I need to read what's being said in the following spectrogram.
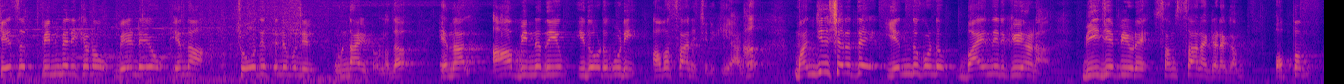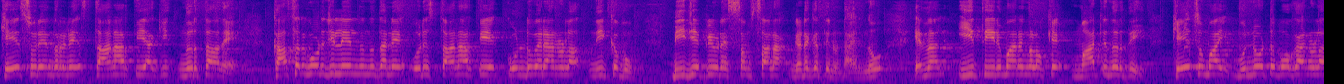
കേസ് പിൻവലിക്കണോ വേണ്ടയോ എന്ന ചോദ്യത്തിന് മുന്നിൽ ഉണ്ടായിട്ടുള്ളത്. എന്നാൽ ആ ഭിന്നതയും ഇതോടുകൂടി അവസാനിച്ചിരിക്കുകയാണ്. മഞ്ചേശ്വരത്തെ എന്തുകൊണ്ടും ഭയന്നിരിക്കുകയാണ് ബി ജെ പിയുടെ സംസ്ഥാന ഘടകം. ഒപ്പം കെ സുരേന്ദ്രനെ സ്ഥാനാർത്ഥിയാക്കി നിർത്താതെ കാസർഗോഡ് ജില്ലയിൽ നിന്ന് തന്നെ ഒരു സ്ഥാനാർത്ഥിയെ കൊണ്ടുവരാനുള്ള നീക്കവും ബി ജെ പിയുടെ സംസ്ഥാന ഘടകത്തിനുണ്ടായിരുന്നു. എന്നാൽ ഈ തീരുമാനങ്ങളൊക്കെ മാറ്റി നിർത്തി കേസുമായി മുന്നോട്ട് പോകാനുള്ള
